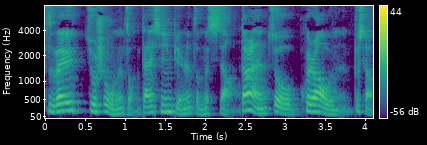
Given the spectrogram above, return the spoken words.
自卑就是我们总担心别人人怎么想，当然就会让我们不想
